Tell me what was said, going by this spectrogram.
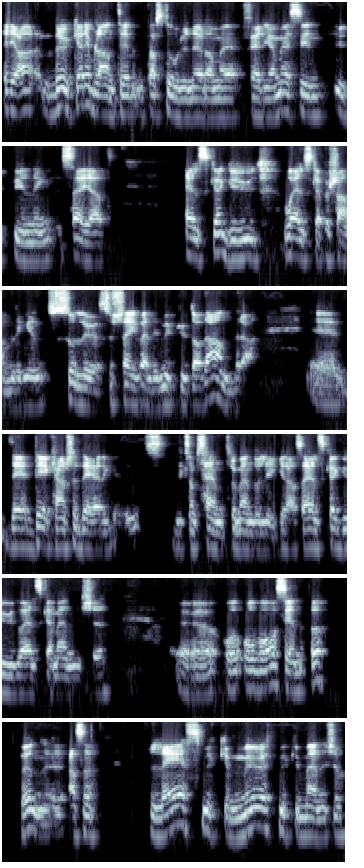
Jag brukar ibland till pastorer när de är färdiga med sin utbildning säga att älska Gud och älska församlingen så löser sig väldigt mycket av det andra. Eh, det, det är kanske där liksom centrum ändå ligger, alltså älska Gud och älska människor. Eh, och, och var sen öppen, alltså läs mycket, möt mycket människor,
